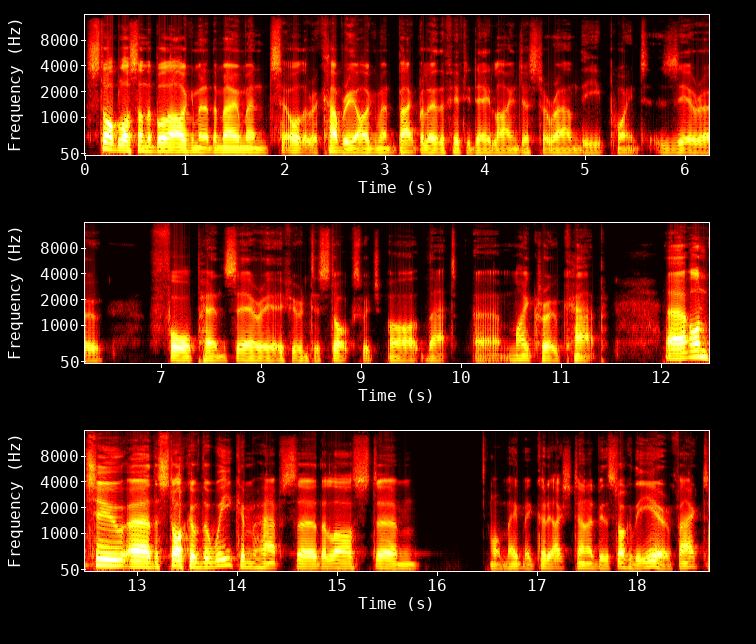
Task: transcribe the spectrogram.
Stop loss on the bull argument at the moment, or the recovery argument, back below the 50 day line, just around the 0.04 pence area if you're into stocks which are that uh, micro cap. Uh, on to uh, the stock of the week and perhaps uh, the last, um, or maybe it could actually turn out to be the stock of the year, in fact.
